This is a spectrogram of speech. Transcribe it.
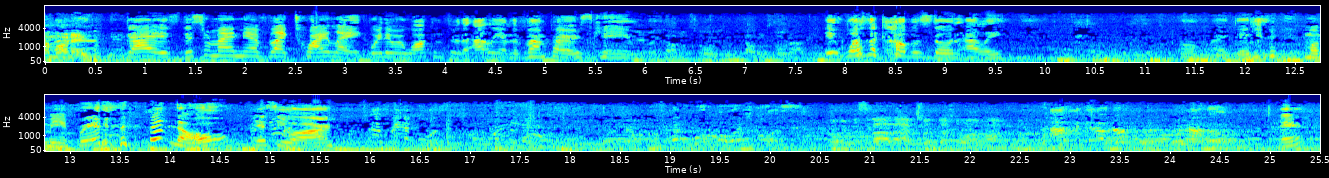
The money. Guys, this reminds me of like Twilight, where they were walking through the alley and the vampires came. It was a cobblestone alley. Oh my goodness. Mommy afraid? no. Yes, you are. Eh?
